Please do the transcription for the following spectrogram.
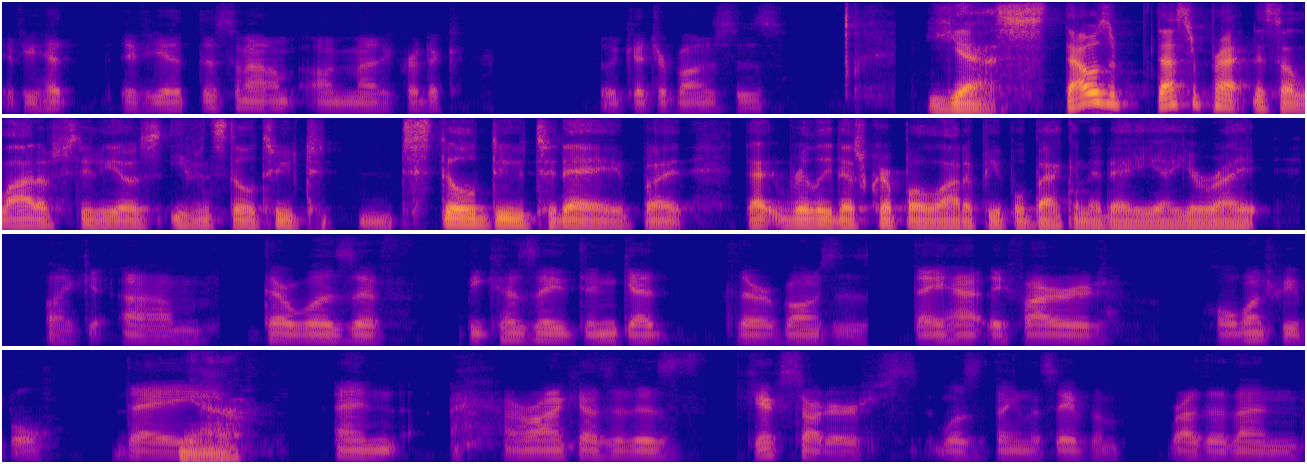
if you hit if you hit this amount on metacritic you'll get your bonuses. Yes, that was a that's a practice a lot of studios even still to, to still do today, but that really does cripple a lot of people back in the day. Yeah, you're right. Like um there was if because they didn't get their bonuses, they had they fired a whole bunch of people. They Yeah. and ironic as it is, Kickstarter was the thing that saved them rather than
